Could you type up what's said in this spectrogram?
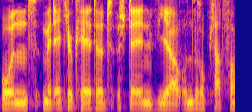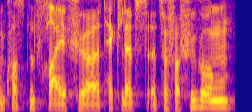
Und mit Educated stellen wir unsere Plattform kostenfrei für Tech Labs äh, zur Verfügung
